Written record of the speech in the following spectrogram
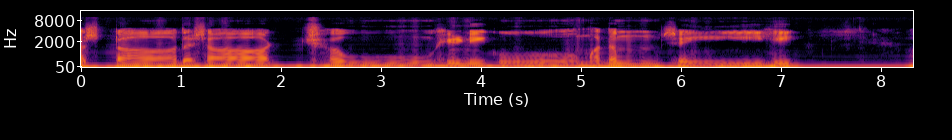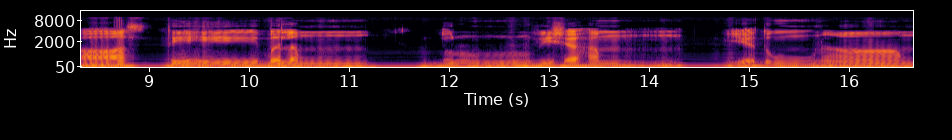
अष्टादशाक्षौहिणिको मदंशैः आस्ते बलम् दुर्विषहम् यदूनाम्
